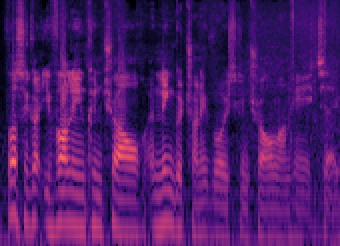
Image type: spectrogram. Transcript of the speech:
You've also got your volume control and linguatronic voice control on here too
